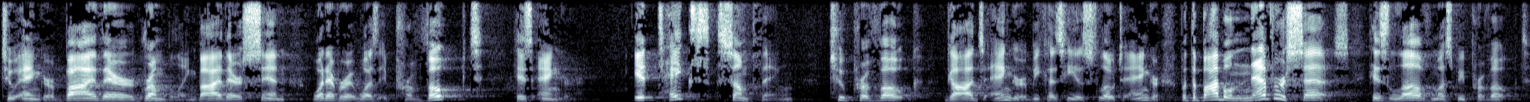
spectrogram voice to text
to anger by their grumbling, by their sin, whatever it was. It provoked his anger. It takes something to provoke God's anger because he is slow to anger. But the Bible never says his love must be provoked.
